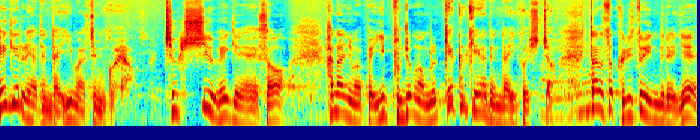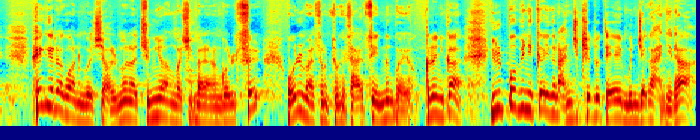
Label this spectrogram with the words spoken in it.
회개를 해야 된다 이 말씀인 거예요. 즉시 회개해서 하나님 앞에 이 부정함을 깨끗게 해야 된다 이것이죠. 따라서 그리스도인들에게 회개라고 하는 것이 얼마나 중요한 것인가라는 것을 오늘 말씀을 통해서 알 수 있는 거예요. 그러니까 율법이니까 이건 안 지켜도 될 문제가 아니라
